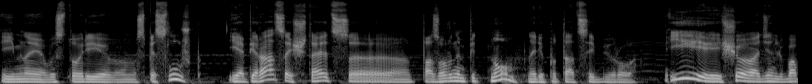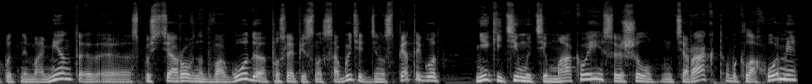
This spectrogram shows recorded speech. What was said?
Именно в истории э, спецслужб. И операция считается э, позорным пятном на репутации бюро. И еще один любопытный момент. Спустя ровно два года после описанных событий, 95 год, некий Тимоти Маквей совершил теракт в Оклахоме,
